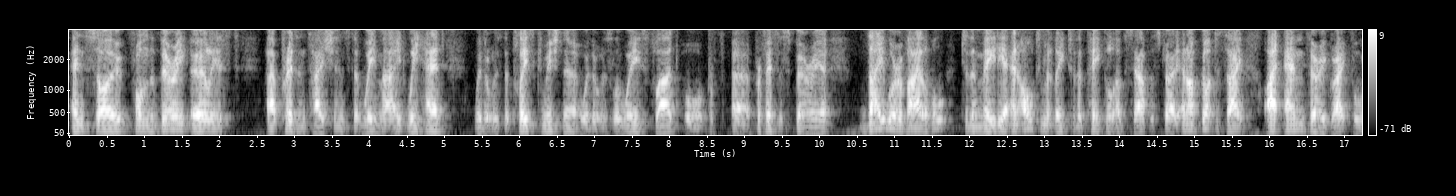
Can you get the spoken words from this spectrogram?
And so from the very earliest uh, presentations that we made, we had, whether it was the police commissioner, whether it was Louise Flood or uh, Professor Spurrier, they were available to the media and ultimately to the people of South Australia. And I've got to say, I am very grateful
